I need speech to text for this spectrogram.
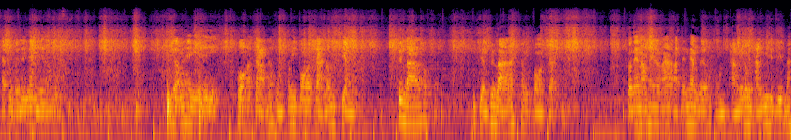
ยัดลงไปแน่นๆเลยนะครับผมเพื่อไม่ให้มีไอ้ฟองอากาศนะครับผมถ้ามีฟองอากาศแล้วมันเสี่ยงขึ้นรานะครับมันเสี่ยงขึ้นรานะถ้ามีฟองอากาศก็แนะนำให้นะนะอัดแน่นๆเลยครับผมถังนี้ก็เป็นถัง 20 ลิตรนะ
